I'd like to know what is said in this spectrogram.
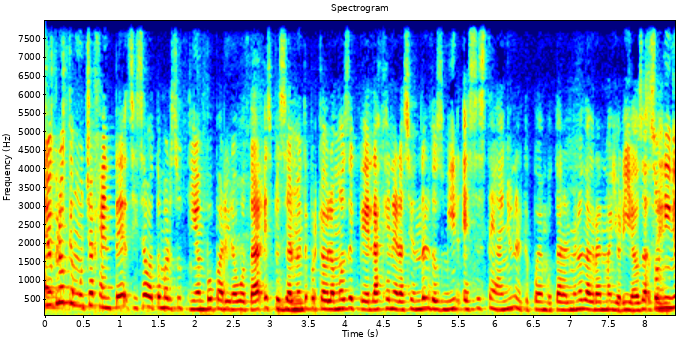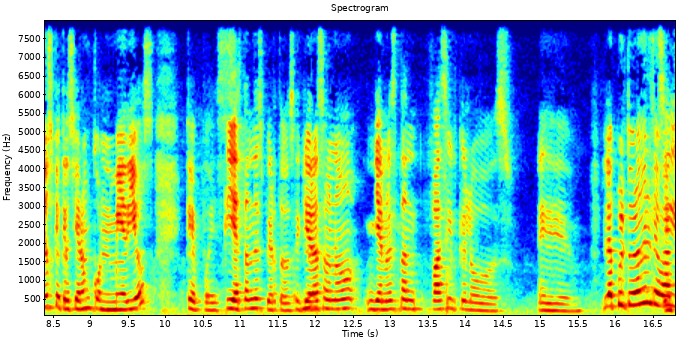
Yo creo que mucha gente sí se va a tomar su tiempo para ir a votar, especialmente porque hablamos de que la generación del 2000 es este año en el que pueden votar, al menos la gran mayoría. O sea, son Sí. niños que crecieron con medios que pues... Que ya están despiertos, que quieras o no, ya no es tan fácil que los... eh, La cultura del debate.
